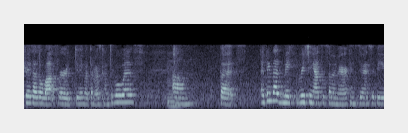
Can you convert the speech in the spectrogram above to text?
criticized a lot for doing what they're most comfortable with. Mm-hmm. Um, but I think that make, reaching out to some American students would be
